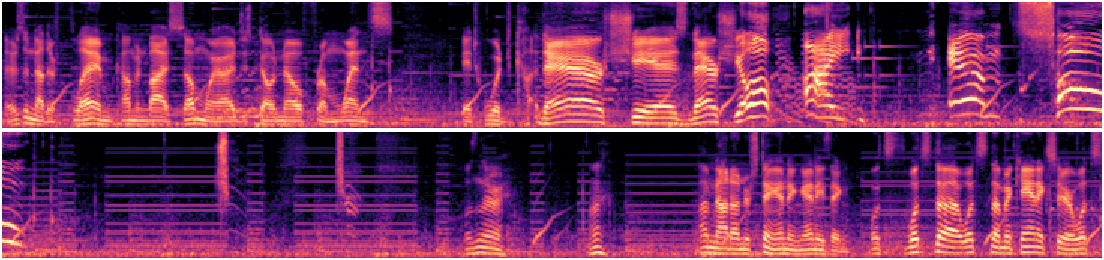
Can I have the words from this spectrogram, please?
There's another flame coming by somewhere. I just don't know from whence it would. There she is. There she. Oh, I am so. Wasn't there? What? I'm not understanding anything. What's what's the what's the mechanics here? What's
